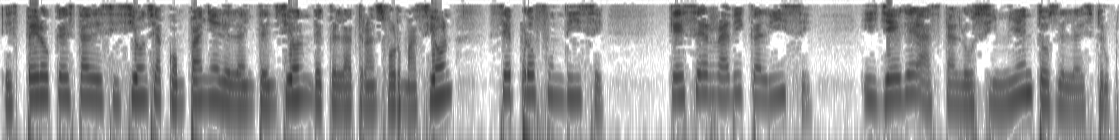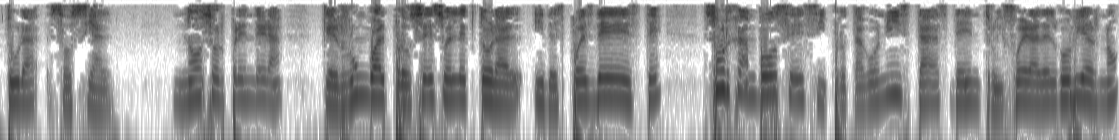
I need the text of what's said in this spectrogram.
Espero que esta decisión se acompañe de la intención de que la transformación se profundice, que se radicalice y llegue hasta los cimientos de la estructura social. No sorprenderá que rumbo al proceso electoral y después de este surjan voces y protagonistas dentro y fuera del gobierno,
